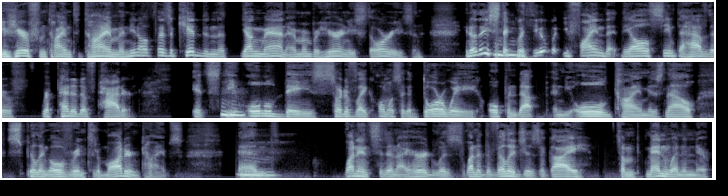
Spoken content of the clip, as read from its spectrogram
You hear from time to time, and you know, as a kid and a young man, I remember hearing these stories, and you know, they stick mm-hmm. with you, but you find that they all seem to have their repetitive pattern. It's the mm-hmm. old days, sort of like almost like a doorway opened up, and the old time is now spilling over into the modern times. And mm. one incident I heard was one of the villages, a guy, some men went in there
